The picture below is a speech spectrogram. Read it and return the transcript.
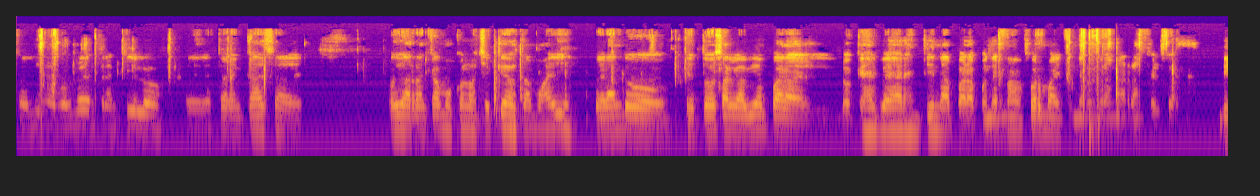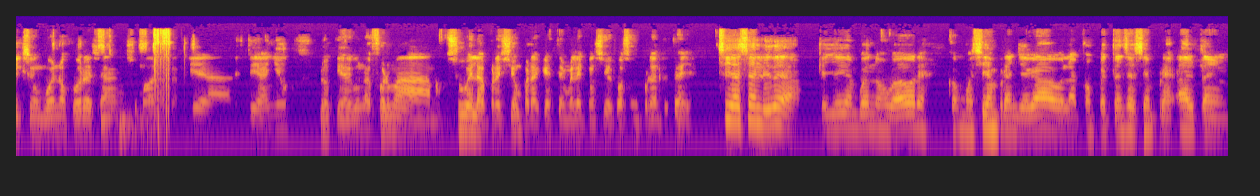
feliz de volver, tranquilo, eh, estar en casa. Eh, hoy arrancamos con los chequeos, estamos ahí esperando que todo salga bien para lo que es el viaje a Argentina, para ponernos en forma y tener un gran arranque del torneo. Dixon, buenos jugadores se han sumado a la plantilla este año, lo que de alguna forma sube la presión para que este MLE consiga cosas importantes este año. Sí, esa es la idea, que lleguen buenos jugadores, como siempre han llegado, la competencia siempre es alta en,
